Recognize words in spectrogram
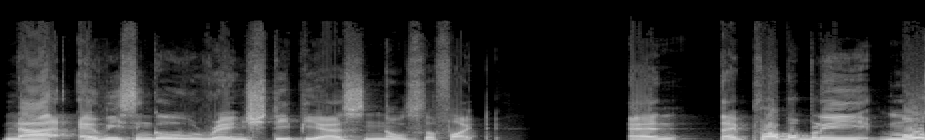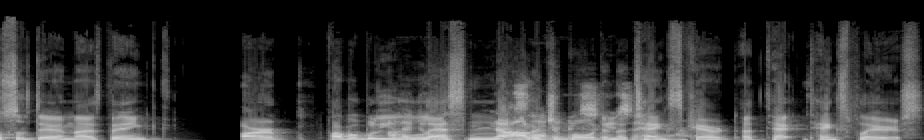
not every single range DPS knows the fight, and they probably most of them, I think, are probably I less knowledgeable than the tanks char- uh, ta- tanks players.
